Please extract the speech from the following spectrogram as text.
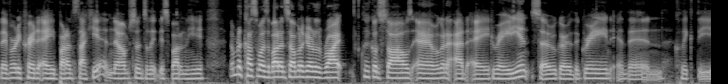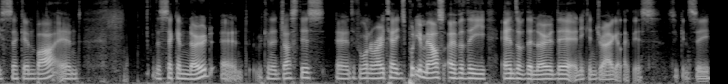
They've already created a button stack here. And now I'm just going to delete this button here. I'm going to customize the button. So I'm going to go to the right, click on styles, and we're going to add a gradient. So we'll go the green and then click the second bar and the second node. And we can adjust this. And if you want to rotate it, just put your mouse over the ends of the node there and you can drag it like this. As you can see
